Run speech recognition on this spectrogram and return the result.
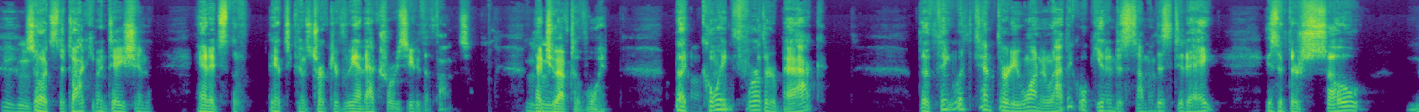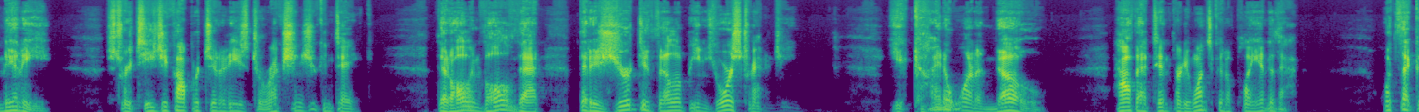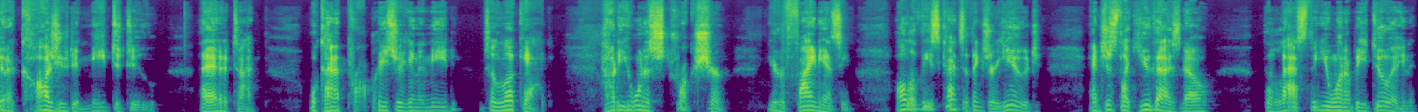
Mm-hmm. So it's the documentation and it's the it's constructive and actual receipt of the funds mm-hmm. that you have to avoid. But okay. going further back, the thing with 1031, and I think we'll get into some of this today, is that there's so many strategic opportunities, directions you can take that all involve that. That as you're developing your strategy, you kind of want to know how that 1031 is going to play into that. What's that going to cause you to need to do ahead of time? What kind of properties are you going to need to look at? How do you want to structure your financing? All of these kinds of things are huge. And just like you guys know, the last thing you want to be doing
